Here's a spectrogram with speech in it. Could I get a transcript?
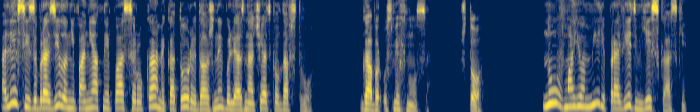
Олеся изобразила непонятные пассы руками, которые должны были означать колдовство. Габр усмехнулся. «Что?» «Ну, в моем мире про ведьм есть сказки.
